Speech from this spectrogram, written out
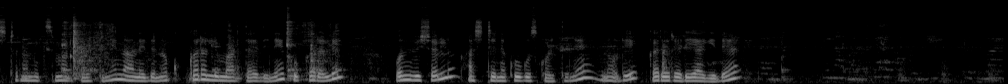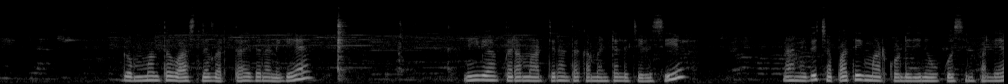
ಇಷ್ಟನ್ನು ಮಿಕ್ಸ್ ಮಾಡ್ಕೊಳ್ತೀನಿ. ನಾನು ಇದನ್ನು ಕುಕ್ಕರಲ್ಲಿ ಮಾಡ್ತಾಯಿದ್ದೀನಿ ಕುಕ್ಕರಲ್ಲಿ ಒಂದು ವಿಷಲ್ ಅಷ್ಟೇ ಕೂಗಿಸ್ಕೊಳ್ತೀನಿ. ನೋಡಿ, ಕರಿ ರೆಡಿಯಾಗಿದೆ ಗಮ್ಮಂತ ವಾಸನೆ ಇದೆ ನನಗೆ. ನೀವು ಯಾವ ಥರ ಮಾಡ್ತೀರ ಅಂತ ಕಮೆಂಟಲ್ಲಿ ತಿಳಿಸಿ. ನಾನಿದು ಚಪಾತಿಗೆ ಮಾಡ್ಕೊಂಡಿದ್ದೀನಿ ಹೂಕೋಸಿನ ಪಲ್ಯ.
